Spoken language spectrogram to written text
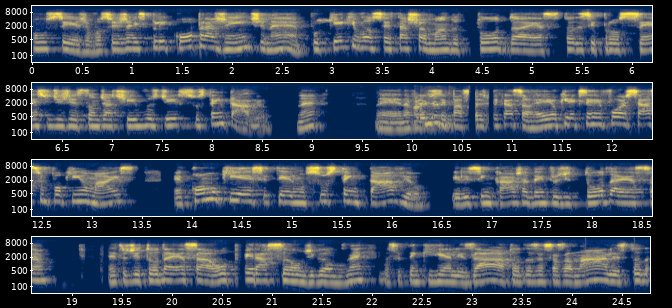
Ou seja, você já explicou para a gente, né, por que, que você está chamando toda essa, todo esse processo de gestão de ativos de sustentável, né? É, na verdade, você passou a explicação. Aí eu queria que você reforçasse um pouquinho mais é, como que esse termo sustentável ele se encaixa dentro de toda essa dentro de toda essa operação, digamos, né? Que você tem que realizar todas essas análises, toda,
